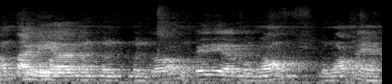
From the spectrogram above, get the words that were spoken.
không tại vì ờ, mình mình mình có một cái ờ, một ngón một ngón này nè,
